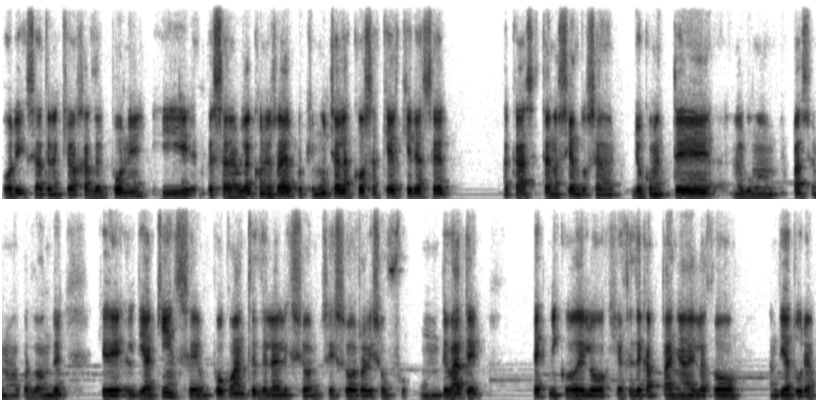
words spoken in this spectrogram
Boric se va a tener que bajar del pony y empezar a hablar con Israel, porque muchas de las cosas que él quiere hacer acá se están haciendo. O sea, yo comenté en algún espacio, no me acuerdo dónde, el día 15, un poco antes de la elección, se hizo, realizó un, debate técnico de los jefes de campaña de las dos candidaturas,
